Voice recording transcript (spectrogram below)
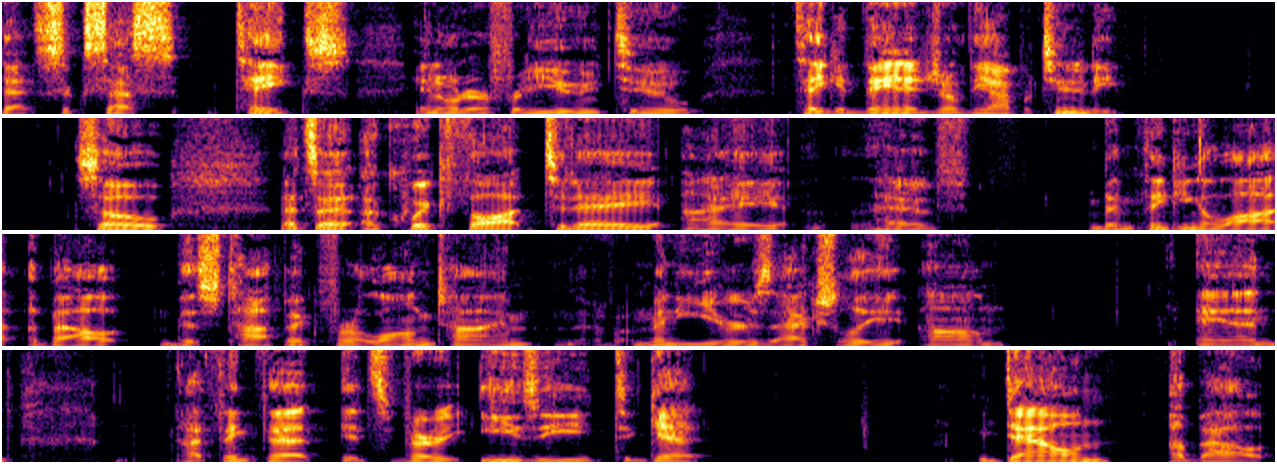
that success takes in order for you to take advantage of the opportunity. So that's a, a quick thought today. I have been thinking a lot about this topic for a long time, many years actually. Um, and I think that it's very easy to get down about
